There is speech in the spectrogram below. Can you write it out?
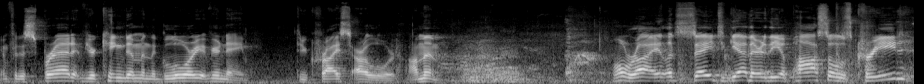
and for the spread of your kingdom and the glory of your name. Through Christ our Lord. Amen. Amen. All right, let's say together the Apostles' Creed.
